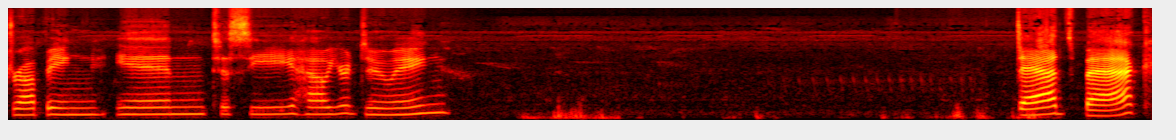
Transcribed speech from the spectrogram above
dropping in to see how you're doing. Dad's back.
